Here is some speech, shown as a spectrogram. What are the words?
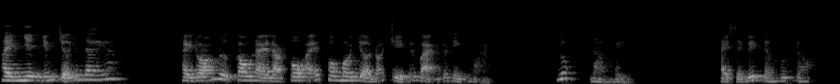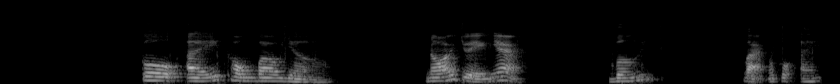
thầy nhìn những chữ trên đây á, thầy đoán được câu này là cô ấy không bao giờ nói chuyện với bạn trên điện thoại. Lúc làm việc, thầy sẽ viết theo hướng đó. Cô ấy không bao giờ nói chuyện nha, với bạn của cô ấy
